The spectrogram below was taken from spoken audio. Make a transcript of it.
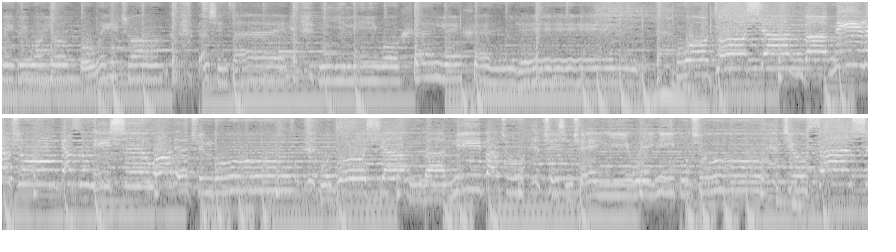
没对我有过伪装。但现在你已离我很远很远，全心全意为你付出，就算。是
